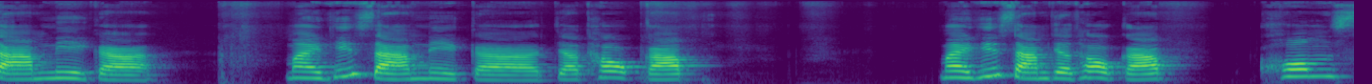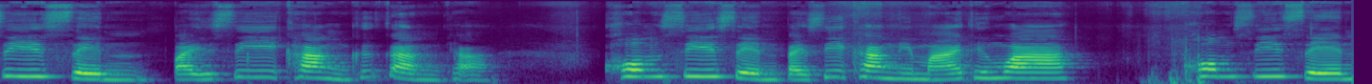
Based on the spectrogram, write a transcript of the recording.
สามนี่กะไม้ที่สามนี่กะจะเท่ากับ ไม้ที่สามจะเท่ากับ คมสี่เซนไปสี่ครั้งคือกันค่ะ คมสี่เซนไปสี่ครั้งนี่หมายถึงว่า คมสี่เซน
